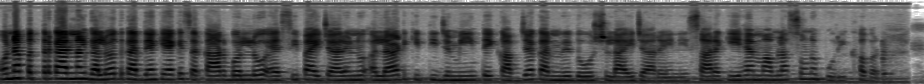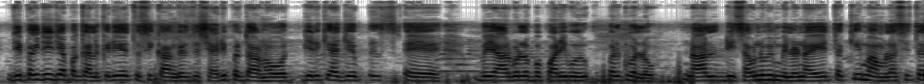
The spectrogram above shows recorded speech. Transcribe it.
ਉਹਨਾਂ ਪੱਤਰਕਾਰ ਨਾਲ ਗੱਲਬਾਤ ਕਰਦਿਆਂ ਕਿਹਾ ਕਿ ਸਰਕਾਰ ਵੱਲੋਂ ਐਸੀ ਭਾਈਚਾਰੇ ਨੂੰ ਅਲਰਟ ਕੀਤੀ ਜ਼ਮੀਨ ਤੇ ਕਬਜ਼ਾ ਕਰਨ ਦੇ ਦੋਸ਼ ਲਾਏ ਜਾ ਰਹੇ ਨੇ। ਸਾਰਾ ਕੀ ਹੈ ਮਾਮਲਾ ਸੁਣੋ ਪੂਰੀ ਖਬਰ। ਦੀਪਕ ਜੀ, ਜੇ ਆਪਾਂ ਗੱਲ ਕਰੀਏ, ਤੁਸੀਂ ਕਾਂਗਰਸ ਦੇ ਸ਼ਹਿਰੀ ਪ੍ਰਧਾਨ ਹੋ, ਜਿਹੜੇ ਕਿ ਅੱਜ ਬਾਜ਼ਾਰ ਵੱਲੋਂ, ਵਪਾਰੀ ਵਰਗ ਵੱਲੋਂ ਨਾਲ ਡੀ ਸਾਹਿਬ ਨੂੰ ਵੀ ਮਿਲਣ ਆਏ, ਤਾਂ ਕੀ ਮਾਮਲਾ ਸੀ? ਤਾਂ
